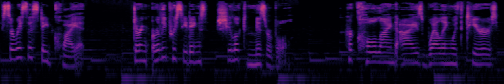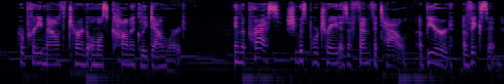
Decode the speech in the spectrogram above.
Cerissa stayed quiet. During early proceedings, she looked miserable. Her kohl lined eyes welling with tears, her pretty mouth turned almost comically downward. In the press, she was portrayed as a femme fatale, a beard, a vixen,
